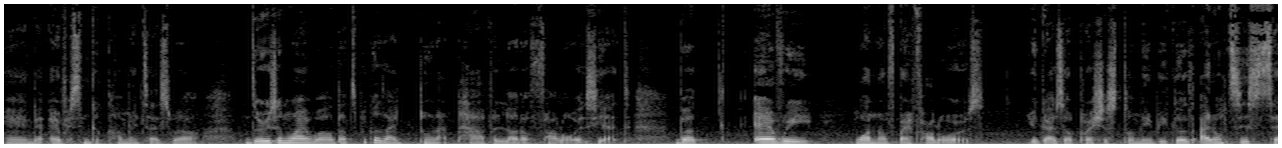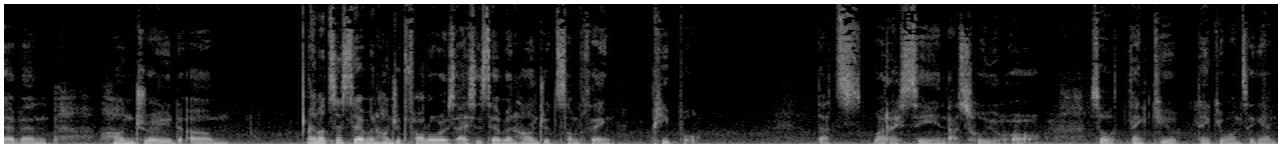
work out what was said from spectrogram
and every single comment as well. The reason why, well, that's because I do not have a lot of followers yet, but every one of my followers, you guys are precious to me because I don't see seven hundred. Um, I don't see seven hundred followers. I see seven hundred something people. That's what I see, and that's who you are. So thank you, thank you once again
